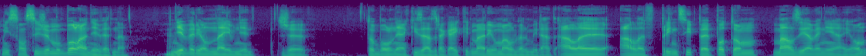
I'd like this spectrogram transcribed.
myslel si, že mu bola neverná. Hmm. Neveril naivne, že to bol nejaký zázrak, aj keď Mariu mal veľmi rád. Ale, ale v princípe potom mal zjavenie aj on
